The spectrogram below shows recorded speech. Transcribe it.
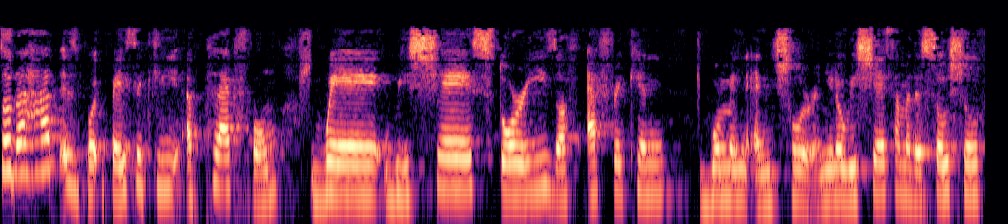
So the hub is basically a platform where we share stories of African women and children. You know, we share some of the social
